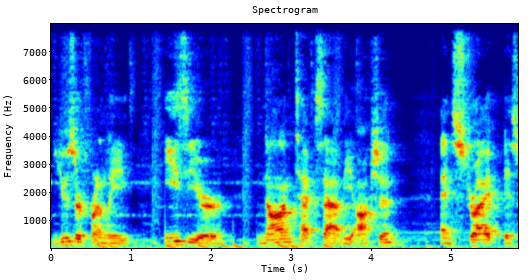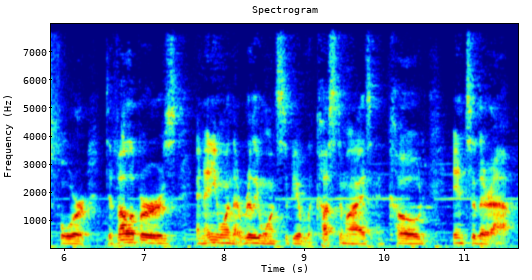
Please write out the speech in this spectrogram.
user-friendly, easier, non-tech savvy option and Stripe is for developers and anyone that really wants to be able to customize and code into their app.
